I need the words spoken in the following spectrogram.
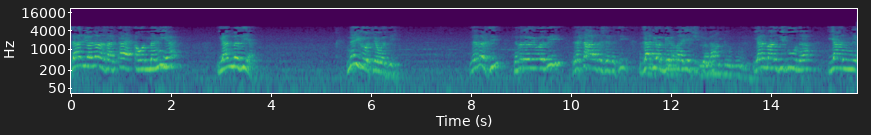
زاد ينازل آية أو منية يعني مذيا. نيقوت يا وذي. لبرتي لبرتي وذي لا تعرف شدتي زاد يقر ما يشتونا يعني ما عندي يعني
